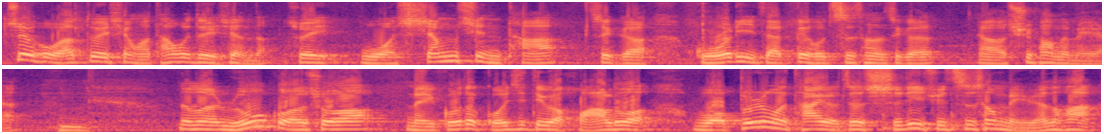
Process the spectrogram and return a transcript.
最后我要兑现的话，它会兑现的，所以我相信它这个国力在背后支撑的这个呃虚胖的美元。嗯。那么，如果说美国的国际地位滑落，我不认为它有这实力去支撑美元的话，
